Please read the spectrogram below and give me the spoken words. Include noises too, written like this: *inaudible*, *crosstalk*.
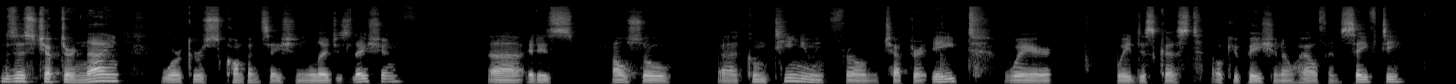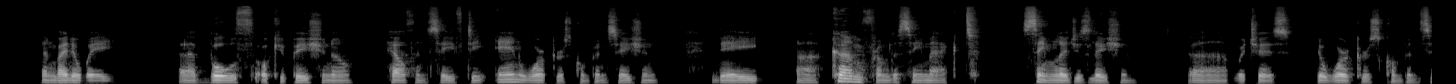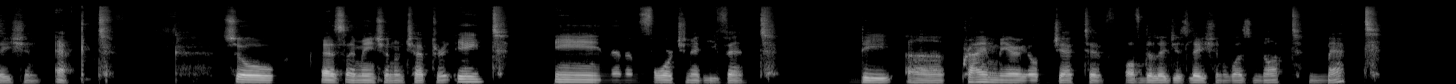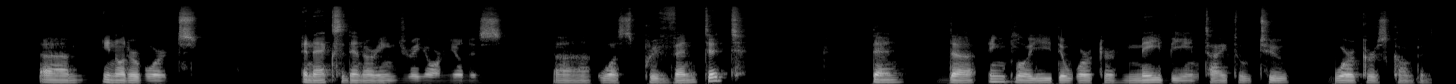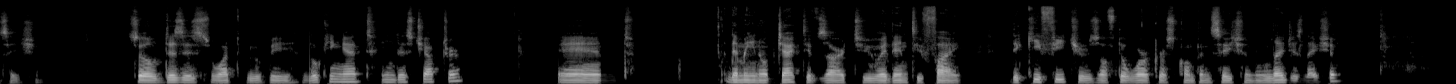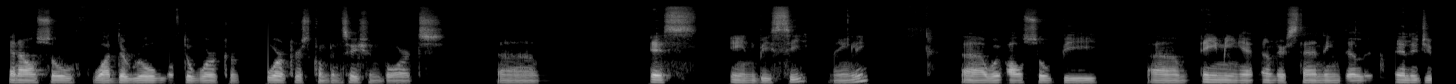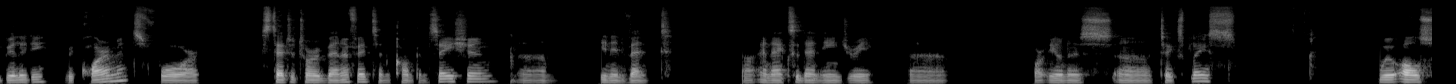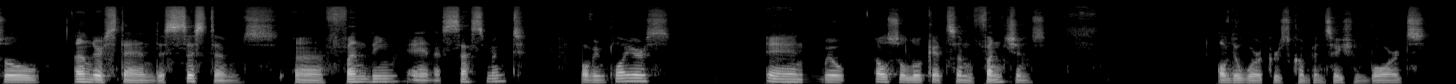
This is chapter 9 Workers' Compensation Legislation. Uh, it is also uh, continuing from chapter 8, where we discussed occupational health and safety. And by the way, uh, both occupational health and safety and workers' compensation they uh, come from the same act, same legislation, uh, which is the Workers' Compensation Act. So, as I mentioned on chapter 8, in an unfortunate event, the uh, primary objective of the legislation was not met. Um, in other words, an accident or injury or illness uh, was prevented, then the employee, the worker, may be entitled to workers' compensation. So this is what we'll be looking at in this chapter. And the main objectives are to identify the key features of the workers' compensation legislation and also what the role of the worker workers' compensation boards um, is in BC mainly. Uh, we'll also be um, aiming at understanding the eligibility requirements for statutory benefits and compensation um, in event uh, an accident, injury, uh, or illness uh, takes place. We'll also understand the systems, uh, funding and assessment of employers, and we'll also look at some functions of the workers' compensation boards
